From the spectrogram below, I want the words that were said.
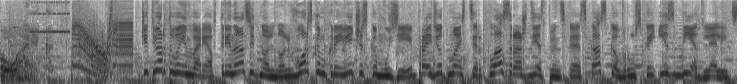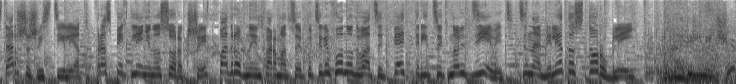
Лайк. 4 января в 13.00 в Орском краеведческом музее пройдет мастер-класс «Рождественская сказка в русской избе» для лиц старше 6 лет. Проспект Ленина, 46. Подробная информация по телефону 25 3009. Цена билета 100 рублей. Правильный чек.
